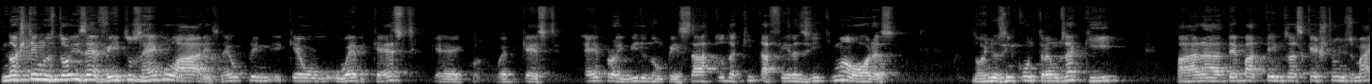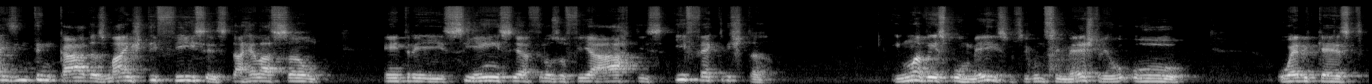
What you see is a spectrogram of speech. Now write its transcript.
E nós temos dois eventos regulares, né? O primeiro, que é o webcast, que é o webcast é proibido não pensar, toda quinta-feira às 21 horas. Nós nos encontramos aqui para debatermos as questões mais intrincadas, mais difíceis da relação entre ciência, filosofia, artes e fé cristã. E uma vez por mês, no segundo semestre, o, o, o webcast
